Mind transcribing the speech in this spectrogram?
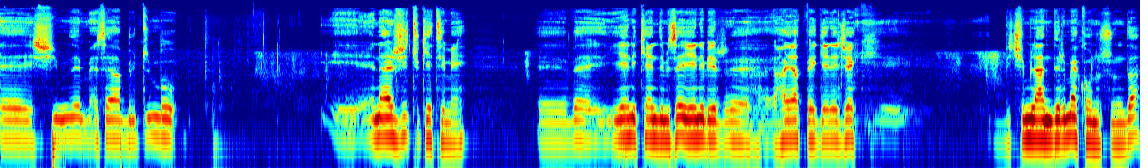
e, şimdi mesela bütün bu enerji tüketimi e, ve yeni kendimize yeni bir e, hayat ve gelecek e, biçimlendirme konusunda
